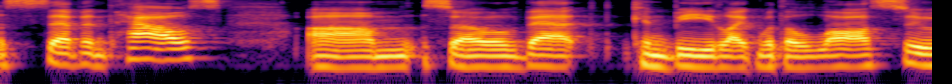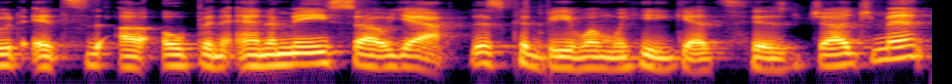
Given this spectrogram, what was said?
seventh house. Um, so that can be like with a lawsuit, it's an open enemy. So yeah, this could be when he gets his judgment.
